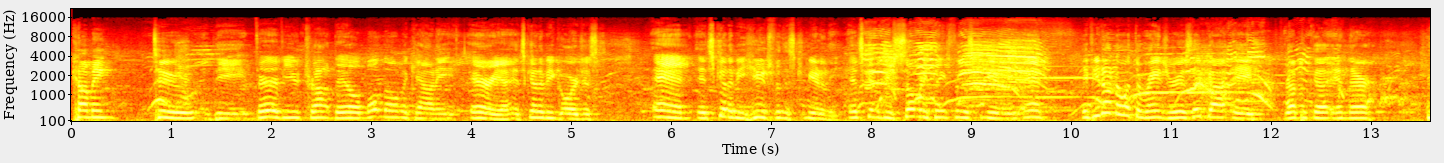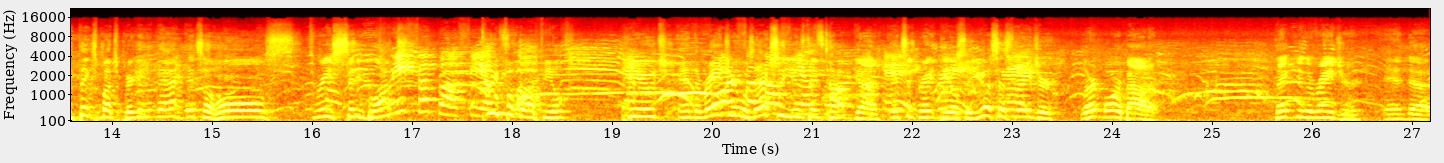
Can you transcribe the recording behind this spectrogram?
coming to the Fairview, Troutdale, Multnomah County area. It's going to be gorgeous, and it's going to be huge for this community. It's going to be so many things for this community. And if you don't know what the Ranger is, they've got a replica in there. The thing's much bigger than that. It's a whole three city blocks. Three football fields. Three football fields. Huge. And the Ranger was actually used in Top Gun. okay, It's a great deal. So USS great. Ranger, learn more about it. Thank you, the Ranger, and uh,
